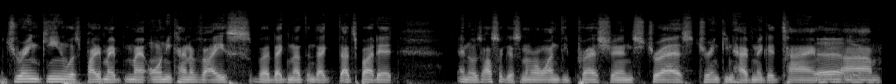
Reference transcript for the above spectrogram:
Drinking was probably my my only kind of vice, but like nothing. Like that's about it. And it was also just number one: depression, stress, drinking, having a good time. Yeah. Um,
